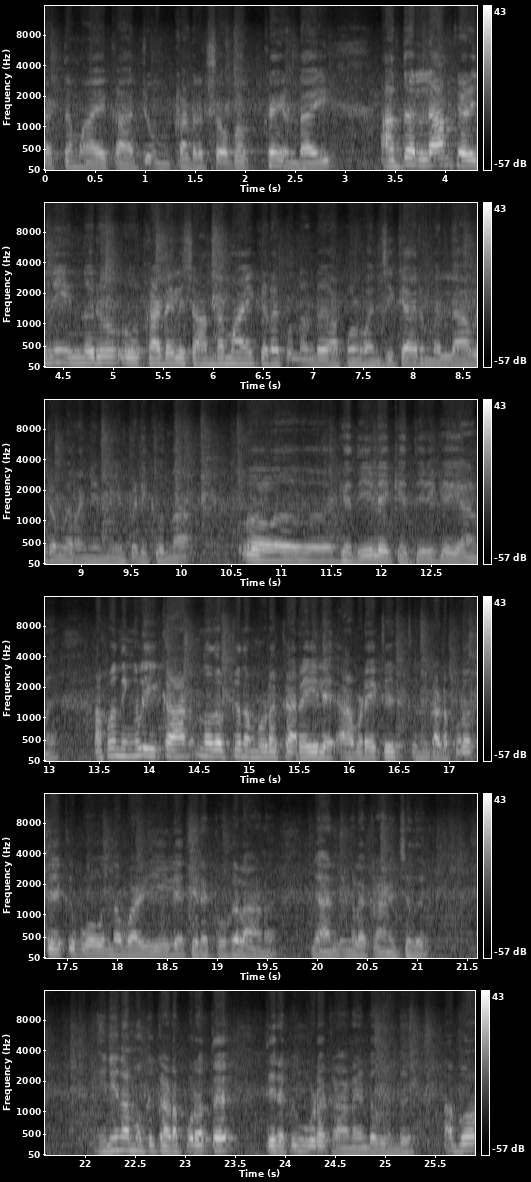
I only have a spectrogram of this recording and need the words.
ശക്തമായ കാറ്റും കടൽക്ഷോഭമൊക്കെ ഉണ്ടായി. അതെല്ലാം കഴിഞ്ഞ് ഇന്നൊരു കടൽ ശാന്തമായി കിടക്കുന്നുണ്ട്. അപ്പോൾ വഞ്ചിക്കാരും എല്ലാവരും ഇറങ്ങി മീൻ പിടിക്കുന്ന ഗതിയിലേക്ക് എത്തിയിരിക്കുകയാണ്. അപ്പോൾ നിങ്ങൾ ഈ കാണുന്നതൊക്കെ നമ്മുടെ കരയിലെ അവിടേക്ക് കടപ്പുറത്തേക്ക് പോകുന്ന വഴിയിലെ തിരക്കുകളാണ് ഞാൻ നിങ്ങളെ കാണിച്ചത്. ഇനി നമുക്ക് കടപ്പുറത്തെ തിരക്കും കൂടെ കാണേണ്ടതുണ്ട്. അപ്പോൾ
